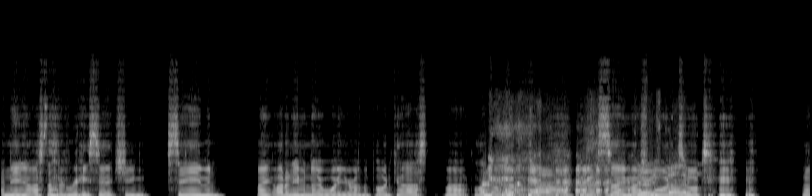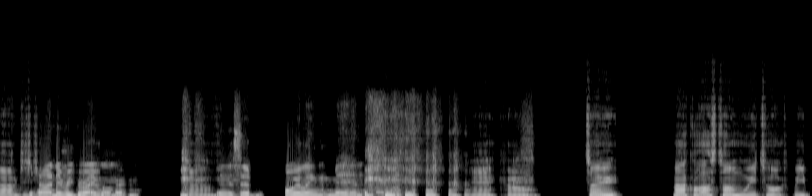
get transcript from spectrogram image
And then I started researching Sam and mate, I don't even know why you're on the podcast, Mark. Like I've got, I've got so much Very more to talk to. no, I'm just Behind every great woman, um, there's a boiling man. yeah, cool. So, Mark, last time we talked, we,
